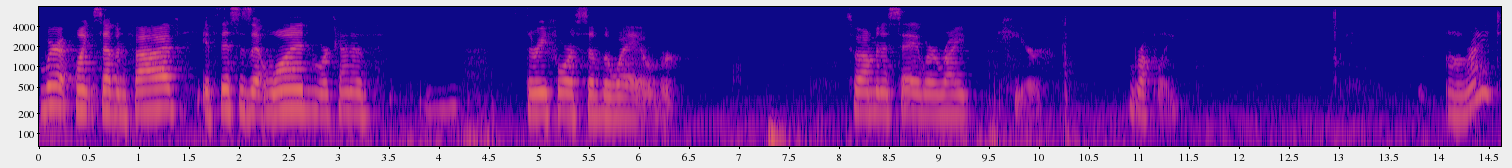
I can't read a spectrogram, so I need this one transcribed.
we're at 0.75. If this is at 1, we're kind of three-fourths of the way over. So I'm going to say we're right here, roughly. All right.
